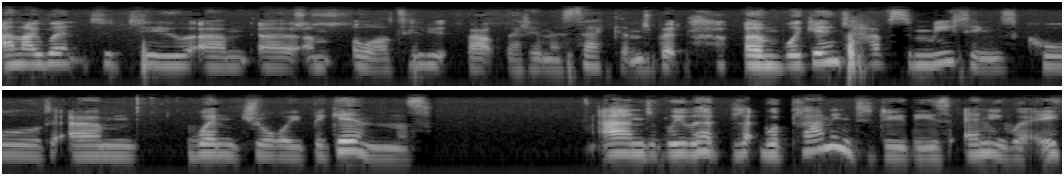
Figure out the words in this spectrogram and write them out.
and I went to, to um, uh, um, oh, I'll tell you about that in a second. But um, we're going to have some meetings called um, When Joy Begins and we had, were planning to do these anyway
